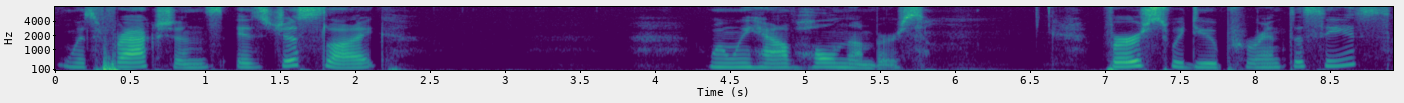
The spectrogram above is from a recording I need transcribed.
with fractions is just like when we have whole numbers. First we do parentheses.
